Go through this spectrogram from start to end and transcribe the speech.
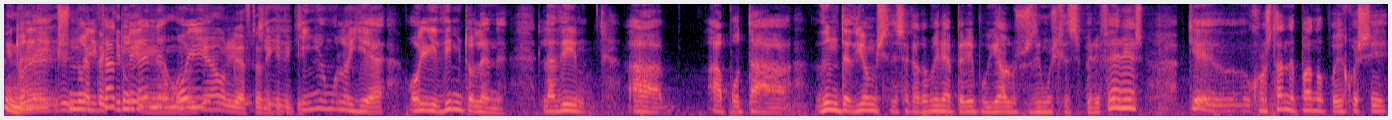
Είναι το λέει, συνολικά κατά το κοινή λένε όλοι, ομολογία, όλοι οι αυτοδιοικητικοί. Ki- κοινή ομολογία. Όλοι οι Δήμοι το λένε. Δηλαδή, α, από τα δίνονται 2,5 δισεκατομμύρια περίπου για όλους τους Δήμους και τις περιφέρειες και χρωστάνε πάνω από 20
